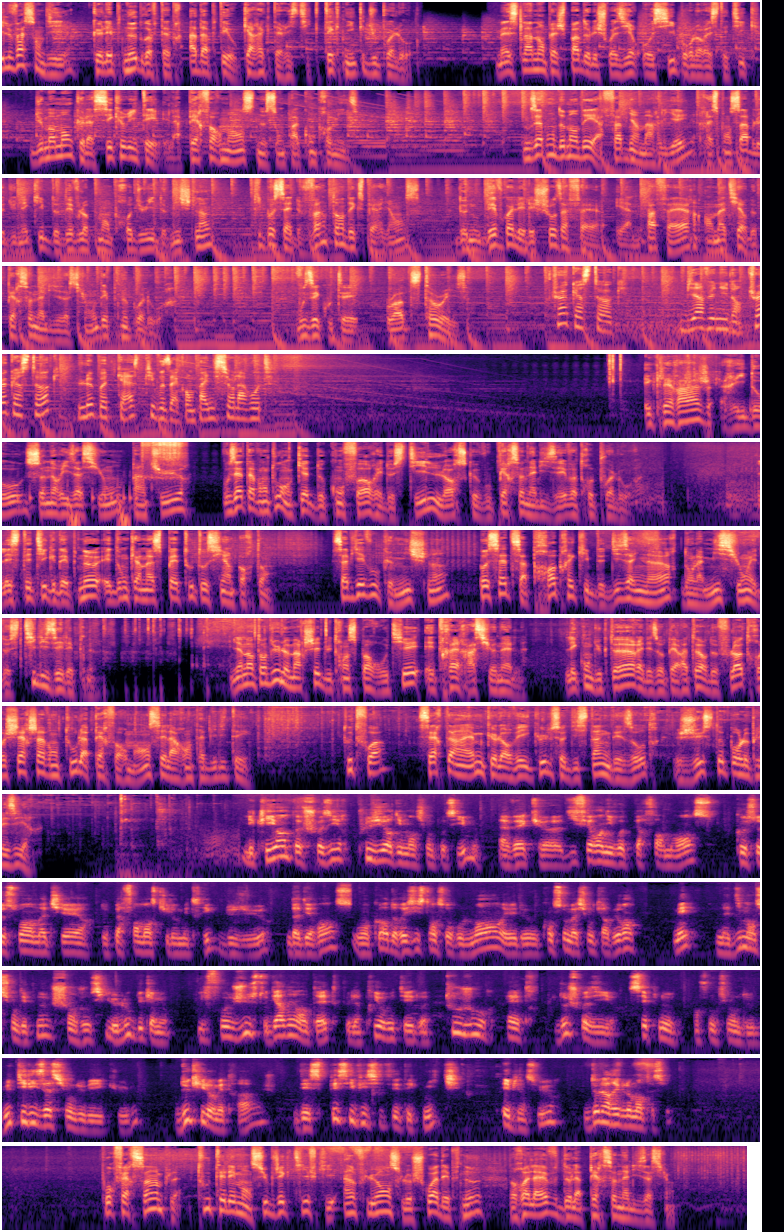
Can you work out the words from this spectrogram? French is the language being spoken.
Il va sans dire que les pneus doivent être adaptés aux caractéristiques techniques du poids lourd. Mais cela n'empêche pas de les choisir aussi pour leur esthétique, du moment que la sécurité et la performance ne sont pas compromises. Nous avons demandé à Fabien Marlier, responsable d'une équipe de développement produit de Michelin, qui possède 20 ans d'expérience, de nous dévoiler les choses à faire et à ne pas faire en matière de personnalisation des pneus poids lourds. Vous écoutez Road Stories. Stock. Bienvenue dans Trucker Stock, le podcast qui vous accompagne sur la route. Éclairage, rideaux, sonorisation, peinture, vous êtes avant tout en quête de confort et de style lorsque vous personnalisez votre poids lourd. L'esthétique des pneus est donc un aspect tout aussi important. Saviez-vous que Michelin possède sa propre équipe de designers dont la mission est de styliser les pneus? Bien entendu, le marché du transport routier est très rationnel. Les conducteurs et les opérateurs de flotte recherchent avant tout la performance et la rentabilité. Toutefois, certains aiment que leur véhicule se distingue des autres juste pour le plaisir. Les clients peuvent choisir plusieurs dimensions possibles avec euh, différents niveaux de performance, que ce soit en matière de performance kilométrique, d'usure, d'adhérence ou encore de résistance au roulement et de consommation de carburant. Mais la dimension des pneus change aussi le look du camion. Il faut juste garder en tête que la priorité doit toujours être de choisir ces pneus en fonction de l'utilisation du véhicule, du kilométrage, des spécificités techniques et bien sûr de la réglementation. Pour faire simple, tout élément subjectif qui influence le choix des pneus relève de la personnalisation.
